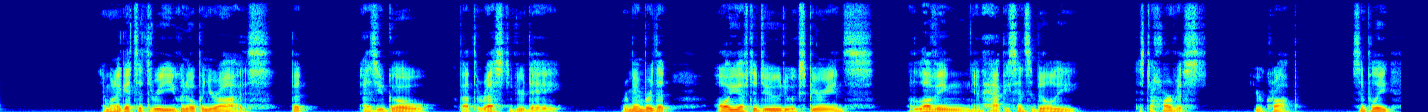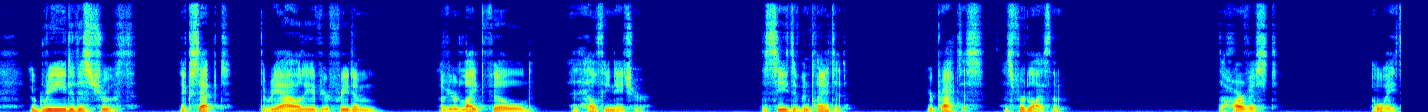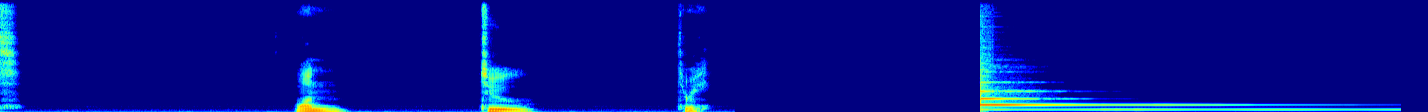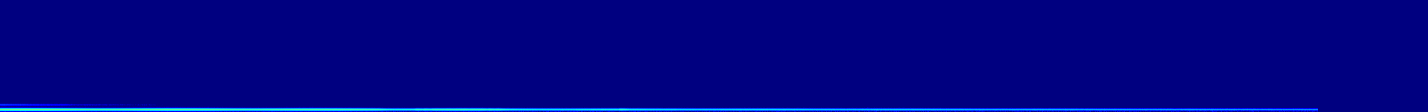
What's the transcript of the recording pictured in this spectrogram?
And when I get to three, you can open your eyes. But as you go about the rest of your day, remember that all you have to do to experience a loving and happy sensibility is to harvest your crop. Simply agree to this truth. Accept the reality of your freedom, of your light filled and healthy nature. The seeds have been planted. Your practice has fertilized them. The harvest awaits. One, two, three.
